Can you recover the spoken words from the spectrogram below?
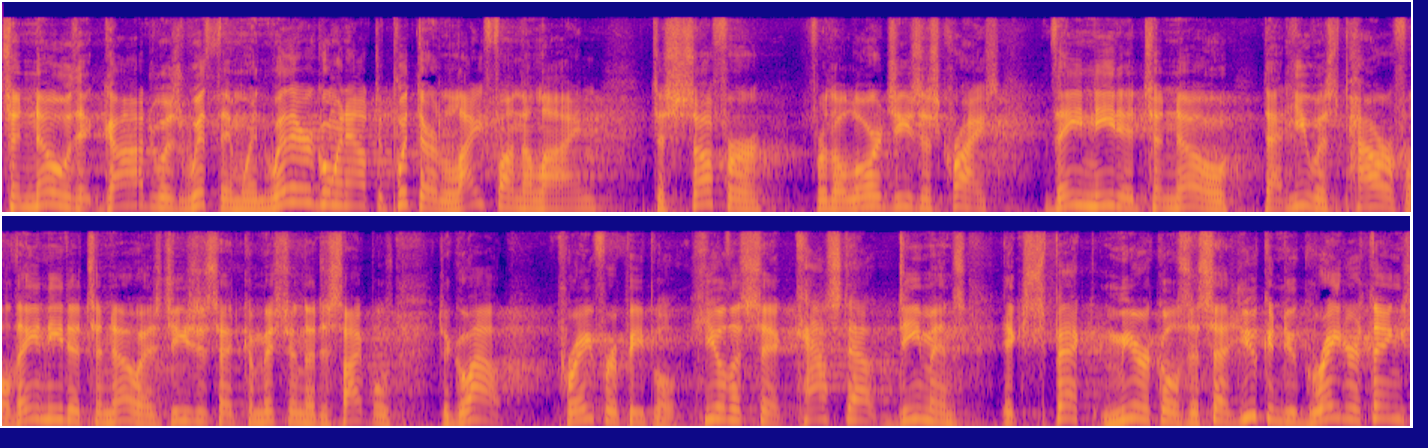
to know that God was with them. When they were going out to put their life on the line to suffer for the Lord Jesus Christ, they needed to know that He was powerful. They needed to know, as Jesus had commissioned the disciples, to go out, pray for people, heal the sick, cast out demons, expect miracles It says you can do greater things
